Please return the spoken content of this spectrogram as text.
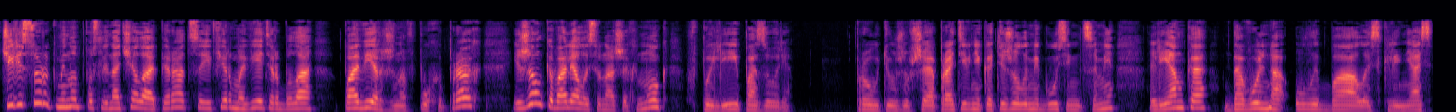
Через сорок минут после начала операции фирма «Ветер» была повержена в пух и прах и жалко валялась у наших ног в пыли и позоре. Проутюжившая противника тяжелыми гусеницами, Ленка довольно улыбалась, клянясь,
